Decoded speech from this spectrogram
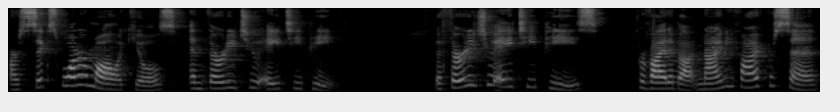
are six water molecules and 32 ATP. The 32 ATPs provide about 95%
